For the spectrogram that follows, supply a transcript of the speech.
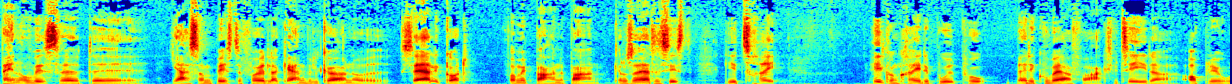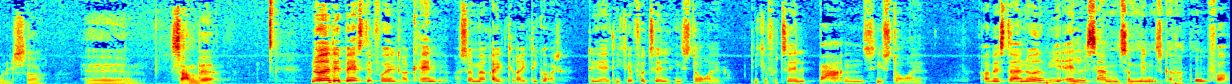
Hvad nu hvis, at øh, jeg som bedsteforælder gerne vil gøre noget særligt godt for mit barnebarn? Kan du så her til sidst give tre helt konkrete bud på, hvad det kunne være for aktiviteter, oplevelser, øh, samvær? Noget af det bedste forældre kan, og som er rigtig, rigtig godt, det er, at de kan fortælle historie. De kan fortælle barnens historie. Og hvis der er noget, vi alle sammen som mennesker har brug for,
